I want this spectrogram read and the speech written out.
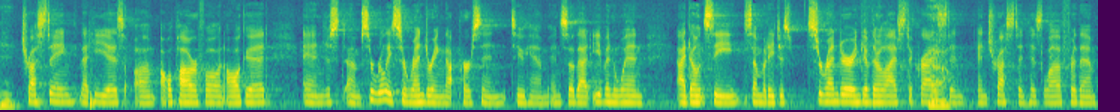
mm. trusting that he is um, all powerful and all good, and just um, so really surrendering that person to him. And so that even when I don't see somebody just surrender and give their lives to Christ yeah. and, and trust in his love for them.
